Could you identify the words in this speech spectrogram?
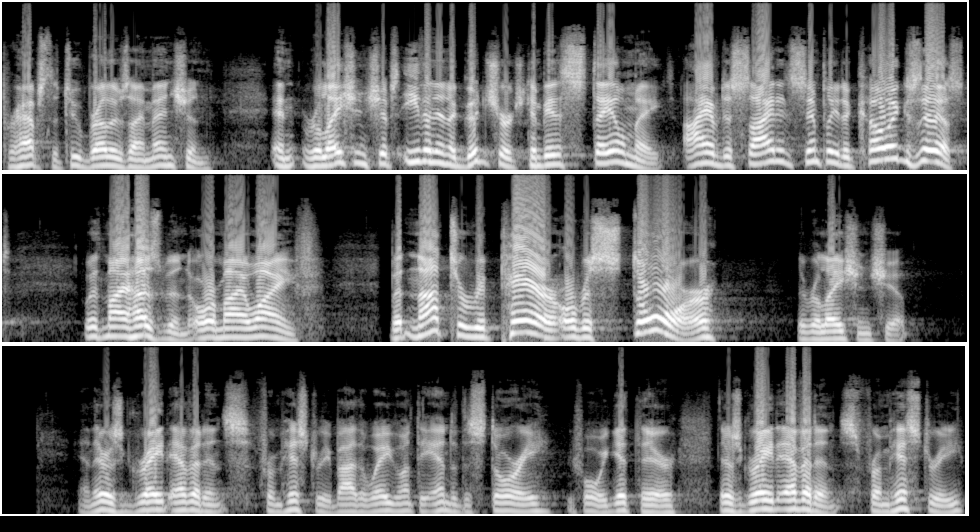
perhaps the two brothers I mentioned. And relationships, even in a good church, can be a stalemate. I have decided simply to coexist with my husband or my wife, but not to repair or restore the relationship. And there's great evidence from history. By the way, you want the end of the story before we get there. There's great evidence from history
